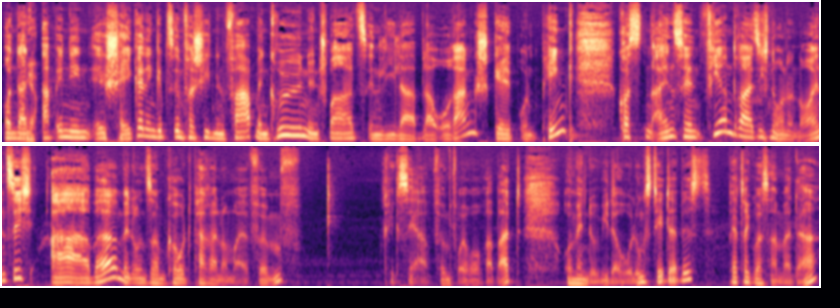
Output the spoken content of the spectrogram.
Und dann Ja. ab in den äh, Shaker. Den gibt's in verschiedenen Farben: in Grün, in Schwarz, in Lila, Blau, Orange, Gelb und Pink. Kosten einzeln 34,99. Aber mit unserem Code Paranormal5 kriegst du ja 5 Euro Rabatt. Und wenn du Wiederholungstäter bist, Patrick, was haben wir da?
